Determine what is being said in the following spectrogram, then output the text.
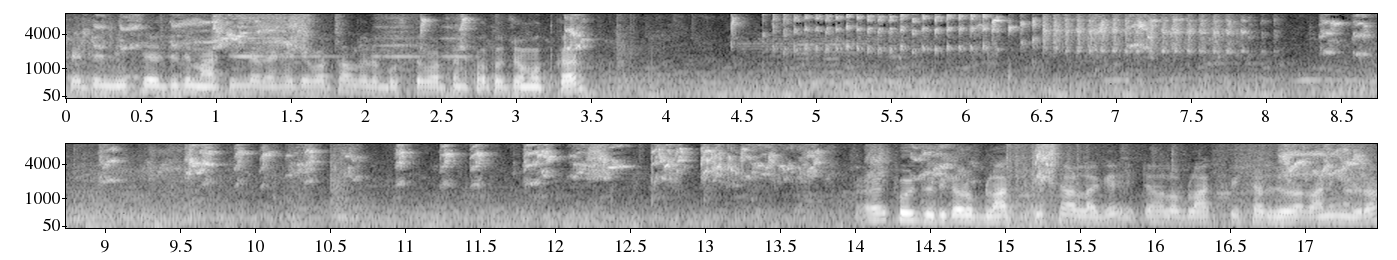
পেটের নিচে যদি মার্কিংটা দেখাইতে পারতাম, তাহলে বুঝতে পারতেন কত চমৎকার। এরপর যদি কারও ব্ল্যাক ফিশার লাগে, এটা হলো ব্ল্যাক ফিশার জোড়া রানিং জোড়া।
